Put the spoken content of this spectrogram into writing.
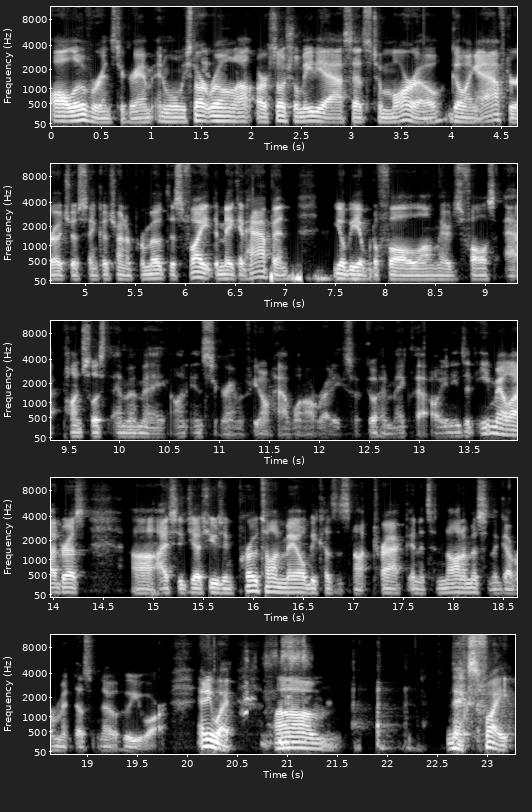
all over Instagram. And when we start rolling out our social media assets tomorrow, going after Ocho Cinco, trying to promote this fight to make it happen, you'll be able to follow along there. Just follow us at Punch List MMA on Instagram if you don't have one already. So go ahead and make that. All you need is an email address. Uh, I suggest using Proton Mail because it's not tracked and it's anonymous and the government doesn't know who you are. Anyway, um, next fight.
